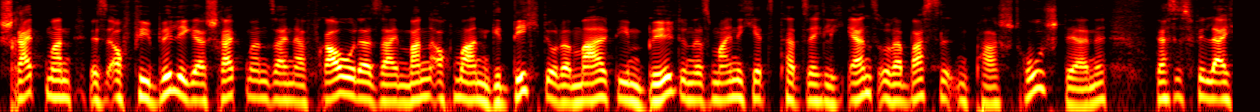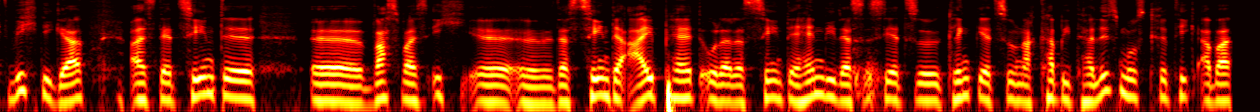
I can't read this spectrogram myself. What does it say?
schreibt man, ist auch viel billiger, schreibt man seiner Frau oder seinem Mann auch mal ein Gedicht oder malt dem Bild und das meine ich jetzt tatsächlich tatsächlich ernst oder bastelt ein paar Strohsterne. Das ist vielleicht wichtiger als der zehnte, äh, was weiß ich, äh, äh das zehnte iPad oder das zehnte Handy. Das ist jetzt so, klingt jetzt so nach Kapitalismuskritik, aber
